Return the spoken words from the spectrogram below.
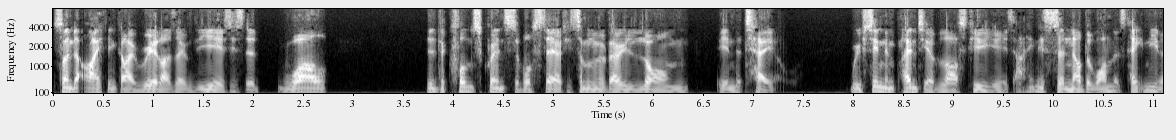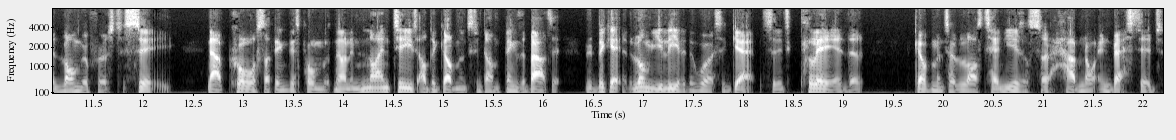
Something that I think I realized over the years is that while the, the consequences of austerity, some of them are very long in the tail. We've seen them plenty over the last few years. I think this is another one that's taken even longer for us to see. Now, of course, I think this problem was known in the 90s. Other governments have done things about it. But the longer you leave it, the worse it gets. And it's clear that governments over the last 10 years or so have not invested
